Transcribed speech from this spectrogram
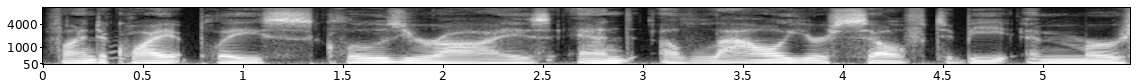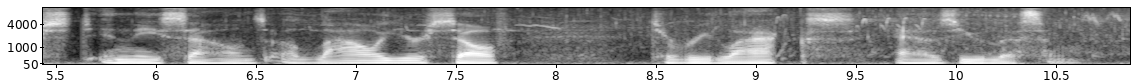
Find a quiet place, close your eyes, and allow yourself to be immersed in these sounds. Allow yourself to relax as you listen.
